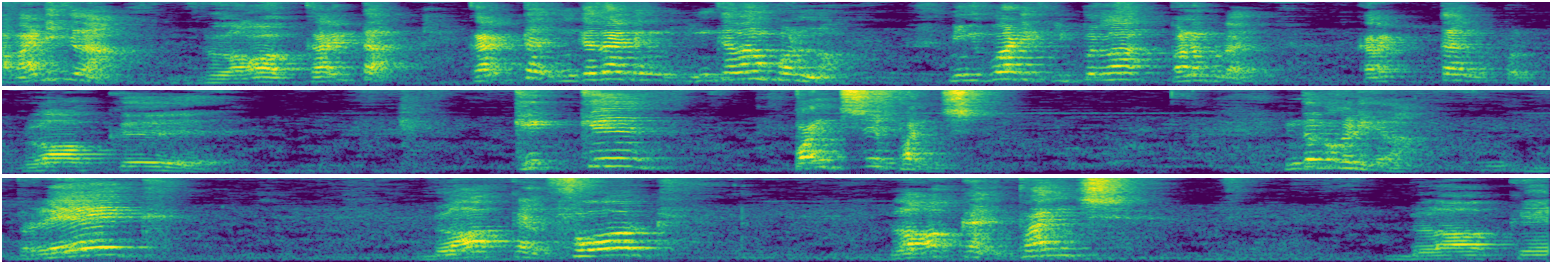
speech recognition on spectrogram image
அவன் அடிக்கிறான். பிளாக் கரெக்டா கரெக்டா இங்க தான் இங்க தான் பண்ணணும். நீங்க பாட்டு இப்பெல்லாம் பண்ணக்கூடாது. கரெக்டா பிளாக்கு கிக்கு பஞ்சு பஞ்ச். இந்த பக்கம் அடிக்கலாம். Break block and fork block and punch block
